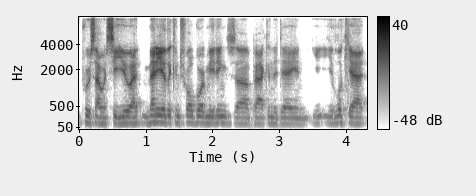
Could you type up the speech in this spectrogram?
Bruce. I would see you at many of the control board meetings uh, back in the day, and you, you, look at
